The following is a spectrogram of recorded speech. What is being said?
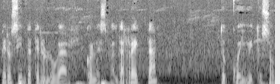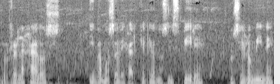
pero siéntate en un lugar con la espalda recta, tu cuello y tus hombros relajados, y vamos a dejar que Dios nos inspire, nos ilumine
